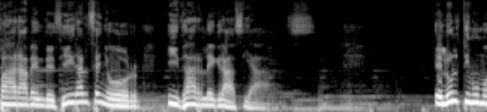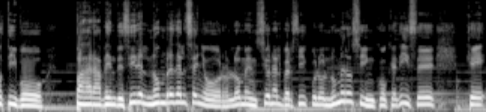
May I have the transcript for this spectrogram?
para bendecir al Señor y darle gracias. El último motivo para bendecir el nombre del Señor lo menciona el versículo número 5 que dice que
